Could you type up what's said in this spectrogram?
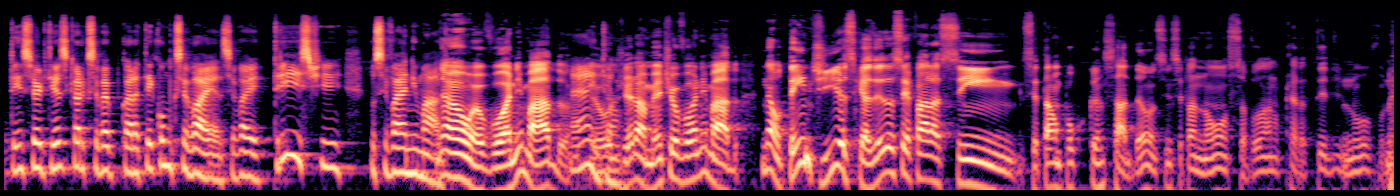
tenho certeza que a hora que você vai pro karatê, como que você vai? Você vai triste? Você vai animado? Não, eu vou animado. É, então. eu, geralmente eu vou animado. Não, tem dias que às vezes você fala assim, você tá um pouco cansadão, assim, você fala, nossa, vou lá no Karatê de novo, né?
